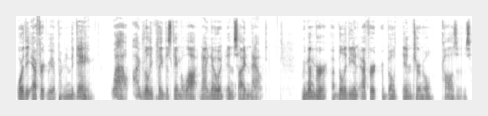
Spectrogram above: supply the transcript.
or the effort we have put in the game, wow, I've really played this game a lot and I know it inside and out. Remember, ability and effort are both internal causes.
